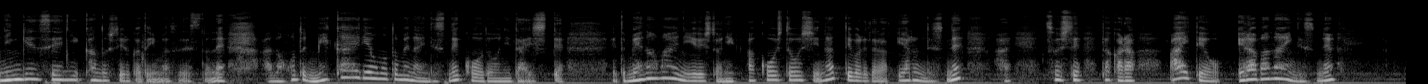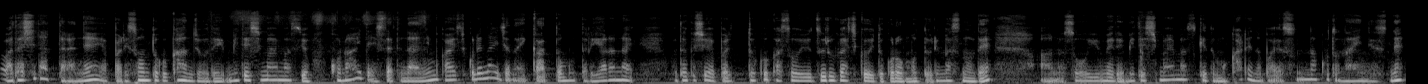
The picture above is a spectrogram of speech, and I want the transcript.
人間性に感動しているかと言いますですとね。あの本当に見返りを求めないんですね行動に対して、えっと、目の前にいる人にあこうしてほしいなって言われたらやるんですね、はい、そしてだから相手を選ばないんですね。私だったらねやっぱり損得感情で見てしまいますよ。この相手にしたって何も返してくれないじゃないかと思ったらやらない。私はやっぱりどこかそういうずる賢いところを持っておりますのであのそういう目で見てしまいますけども彼の場合はそんなことないんですね。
